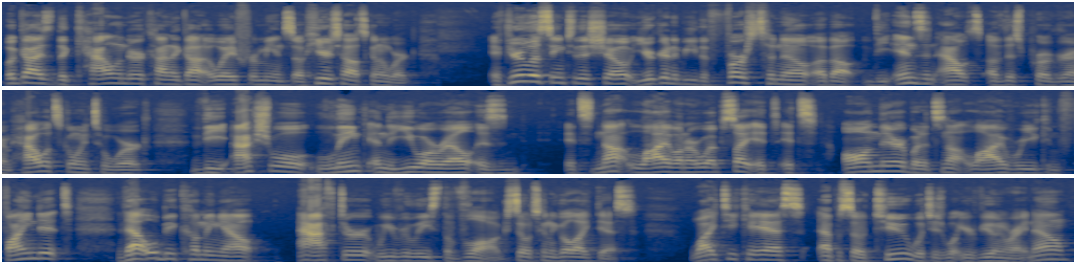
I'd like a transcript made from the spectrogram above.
But guys, the calendar kind of got away from me, and so here's how it's going to work. If you're listening to the show, you're going to be the first to know about the ins and outs of this program, how it's going to work. The actual link and the URL is it's not live on our website. It's it's on there, but it's not live where you can find it. That will be coming out after we release the vlog. So it's going to go like this. YTKS episode 2, which is what you're viewing right now.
